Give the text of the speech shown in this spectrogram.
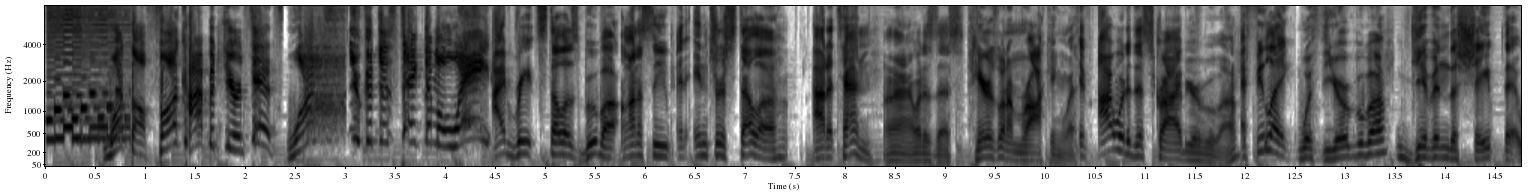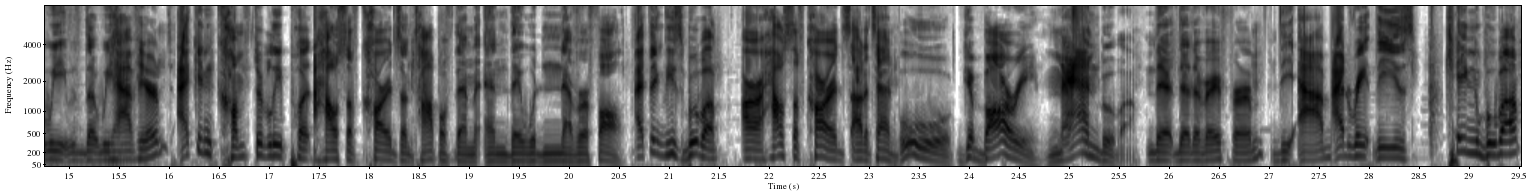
What the fuck happened to your tits? What? You could just take them away? I'd rate Stella's booba, honestly, an Interstella out of 10. All right, what is this? Here's what I'm rocking with. If I were to describe your booba, I feel like with your booba, given the shape that we that we have here, I can comfortably put a house of cards on top of them and they would never fall. I think these booba are a house of cards out of 10. Ooh, Gibari, man booba. They're, they're, they're very firm. The ab, I'd rate these king booba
